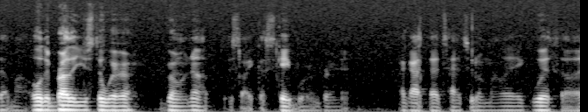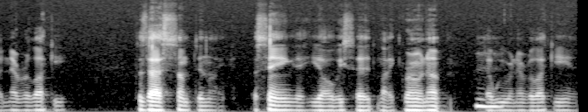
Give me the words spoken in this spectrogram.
that my older brother used to wear growing up. It's like a skateboarding brand. I got that tattooed on my leg with uh, Never Lucky, because that's something like a saying that he always said, like growing up, that we Mhm. were never lucky. And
